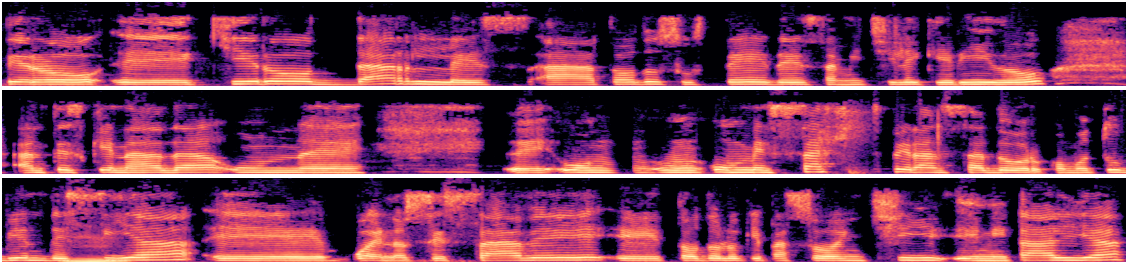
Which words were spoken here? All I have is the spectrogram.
pero eh, quiero darles a todos ustedes, a mi Chile querido, antes que nada un, eh, eh un, un, un, mensaje esperanzador. Como tú bien decías, mm. eh, bueno, se sabe eh, todo lo que pasó en, Chile, en Italia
